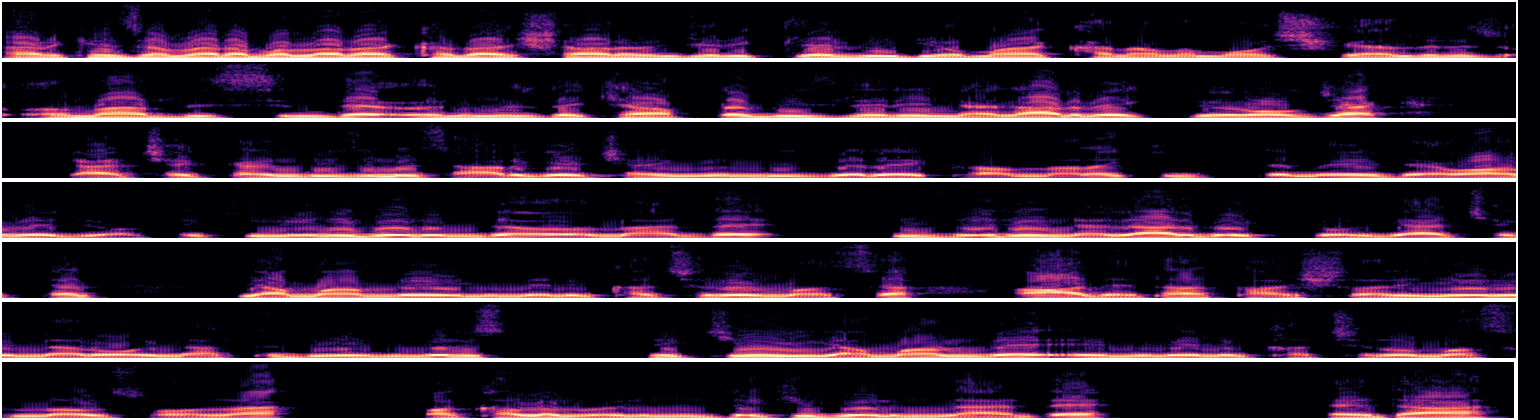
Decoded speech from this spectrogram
Herkese merhabalar arkadaşlar. Öncelikle videoma kanalıma hoş geldiniz. Ömer dizisinde önümüzdeki hafta bizleri neler bekliyor olacak? Gerçekten dizimiz her geçen gün bizleri ekranlara kilitlemeye devam ediyor. Peki yeni bölümde Ömer'de bizleri neler bekliyor? Gerçekten Yaman ve Emine'nin kaçırılması adeta taşları yerinden oynattı diyebiliriz. Peki Yaman ve Emine'nin kaçırılmasından sonra bakalım önümüzdeki bölümlerde Eda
